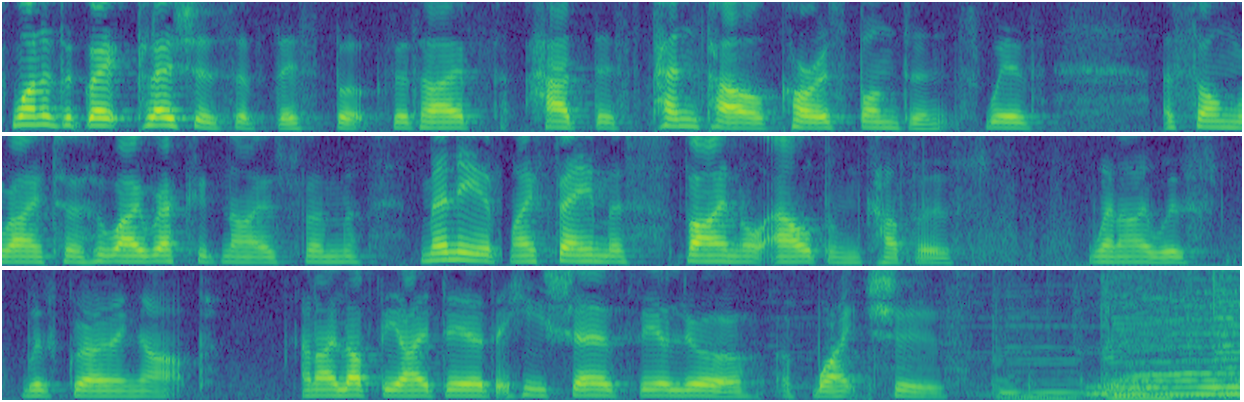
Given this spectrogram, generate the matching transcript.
It's one of the great pleasures of this book that I've had this pen pal correspondence with a songwriter who I recognized from many of my famous vinyl album covers when I was, was growing up. And I love the idea that he shares the allure of white shoes. Lady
